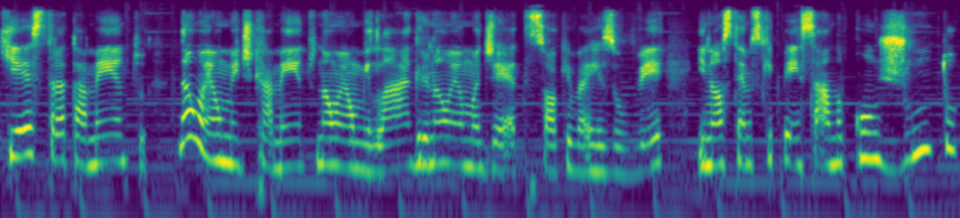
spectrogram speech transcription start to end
que esse tratamento não é um medicamento, não é um milagre, não é uma dieta só que vai resolver, e nós temos que pensar no conjunto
